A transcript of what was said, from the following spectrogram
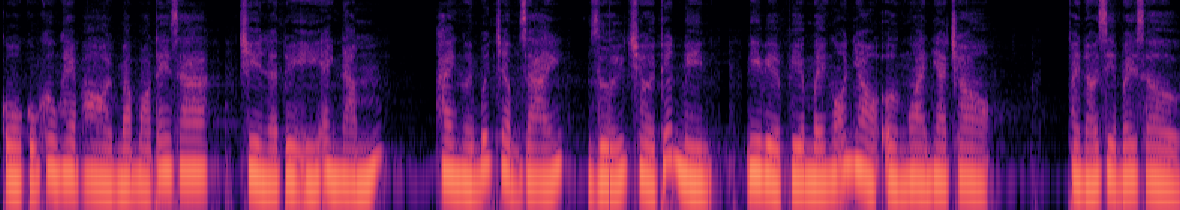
Cô cũng không hẹp hòi mà bỏ tay ra, Chỉ là tùy ý anh nắm Hai người bước chậm rãi, Dưới trời tuyết mịn, Đi về phía mấy ngõ nhỏ ở ngoài nhà trọ. Phải nói gì bây giờ,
